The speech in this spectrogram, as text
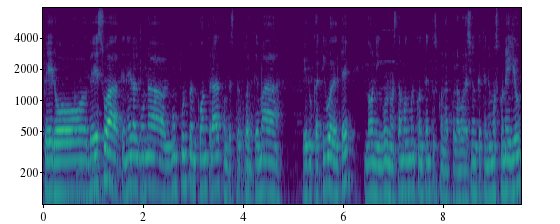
pero de eso a tener algún punto en contra con respecto al tema educativo del TEC, no ninguno. Estamos muy contentos con la colaboración que tenemos con, ello,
